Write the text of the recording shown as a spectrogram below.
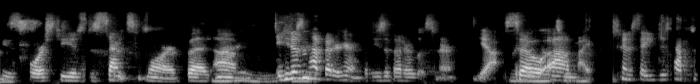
he's forced to use the sense more. But um, he doesn't have better hearing, but he's a better listener. Yeah. So um, I was going to say you just have to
